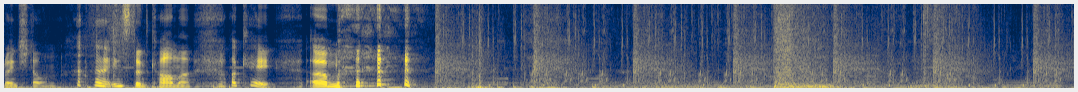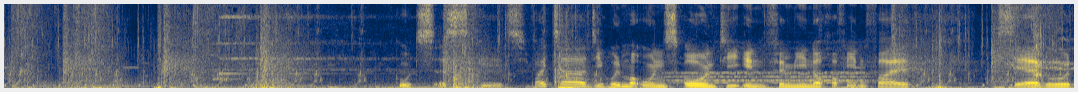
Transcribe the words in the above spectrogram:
Range down. Instant Karma. Okay. Ähm... Gut, es geht weiter. Die holen wir uns und die Infamie noch auf jeden Fall. Sehr gut.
